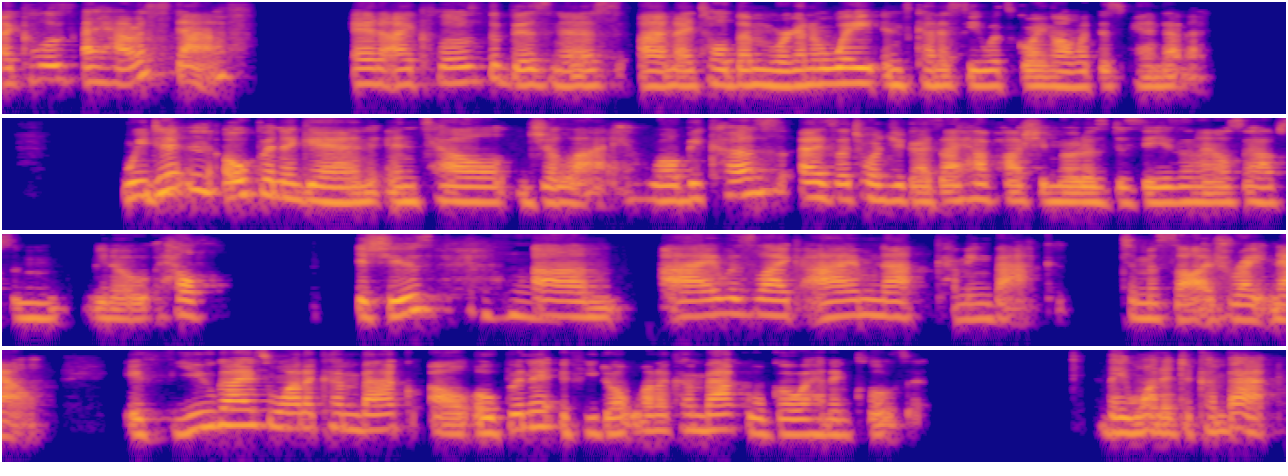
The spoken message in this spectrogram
I closed, I had a staff and I closed the business and I told them we're going to wait and kind of see what's going on with this pandemic. We didn't open again until July. Well, because as I told you guys, I have Hashimoto's disease and I also have some, you know, health issues. Mm-hmm. Um, I was like, I'm not coming back to massage right now. If you guys want to come back, I'll open it. If you don't want to come back, we'll go ahead and close it. They wanted to come back.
